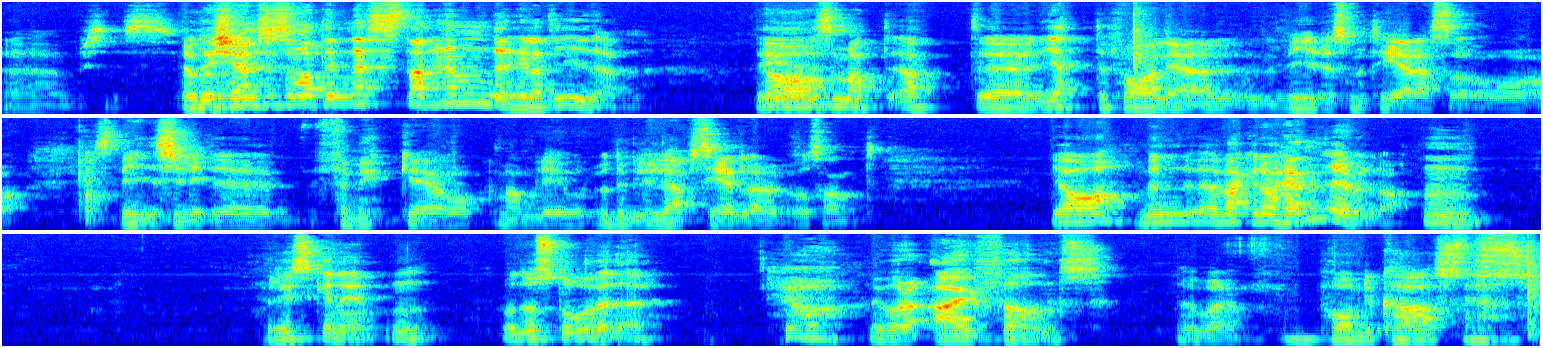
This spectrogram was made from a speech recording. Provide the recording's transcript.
Eh, precis. Och det känns ju som att det nästan händer hela tiden. Det är Ja. som att, att uh, jättefarliga virus muteras och, och sprider sig lite för mycket och, man blir, och det blir löpsedlar och sånt. Ja, men en vacker dag händer det väl då? Mm. Risken är. Mm. Och då står vi där Ja. med våra iPhones. Det var podcasts. Jag,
